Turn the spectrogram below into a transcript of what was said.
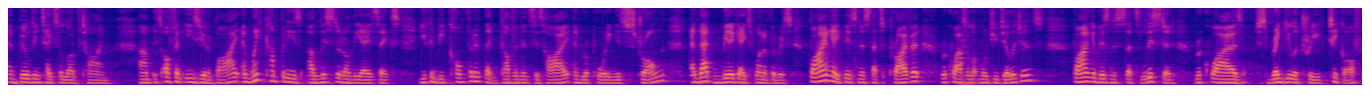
and building takes a lot of time. Um, it's often easier to buy. And when companies are listed on the ASX, you can be confident that governance is high and reporting is strong. And that mitigates one of the risks. Buying a business that's private requires a lot more due diligence buying a business that's listed requires just regulatory tick off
